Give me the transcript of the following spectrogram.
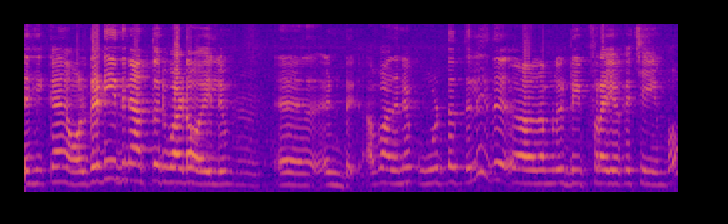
ദഹിക്കാൻ ഓൾറെഡി ഇതിനകത്ത് ഒരുപാട് ഓയിലും ഉണ്ട്. അപ്പോൾ അതിന്റെ കൂട്ടത്തിൽ ഇത് നമ്മൾ ഡീപ്പ് ഫ്രൈ ഒക്കെ ചെയ്യുമ്പോൾ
